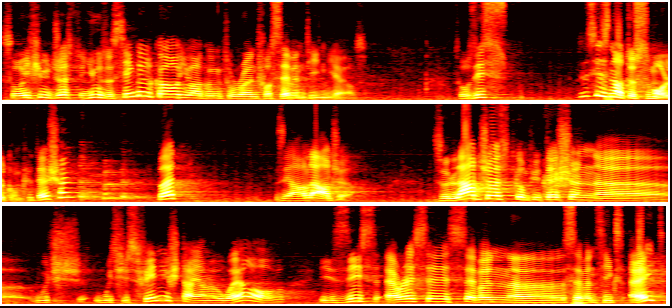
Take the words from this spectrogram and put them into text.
So if you just use a single core, you are going to run for 17 years. So this, this is not a small computation, but they are larger. The largest computation uh, which, which is finished, I am aware of, is this RSA 7, uh, 768,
